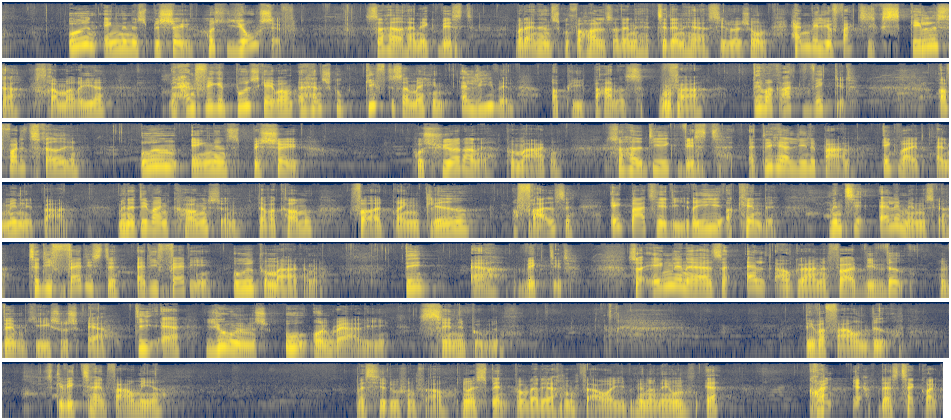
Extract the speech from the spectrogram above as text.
uden englenes besøg hos Josef, så havde han ikke vidst, hvordan han skulle forholde sig til den her situation. Han ville jo faktisk skille sig fra Maria, men han fik et budskab om, at han skulle gifte sig med hende alligevel og blive barnets far. Det var ret vigtigt. Og for det tredje, uden englens besøg hos hyrderne på marken, så havde de ikke vidst, at det her lille barn ikke var et almindeligt barn, men at det var en kongesøn, der var kommet for at bringe glæde og frelse, ikke bare til de rige og kendte, men til alle mennesker, til de fattigste af de fattige ude på markerne. Det er vigtigt. Så englene er altså altafgørende for, at vi ved, hvem Jesus er. De er julens uundværlige sendebud. Det var farven hvid. Skal vi ikke tage en farve mere? Hvad siger du for en farve? Nu er jeg spændt på, hvad det er for nogle farver, I begynder at nævne. Ja? Grøn. Ja, lad os tage grøn.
